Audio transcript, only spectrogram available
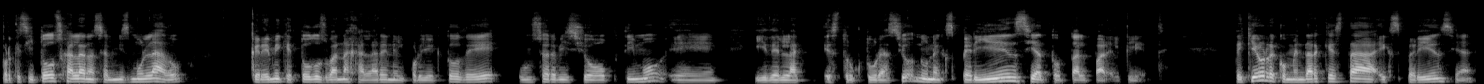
Porque si todos jalan hacia el mismo lado, créeme que todos van a jalar en el proyecto de un servicio óptimo eh, y de la estructuración de una experiencia total para el cliente. Te quiero recomendar que esta experiencia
